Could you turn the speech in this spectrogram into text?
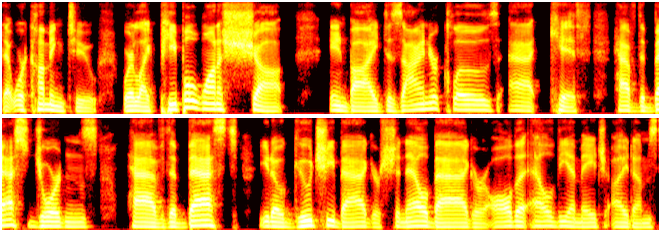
that we're coming to where like people want to shop and buy designer clothes at Kith, have the best Jordans, have the best, you know, Gucci bag or Chanel bag or all the LVMH items,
